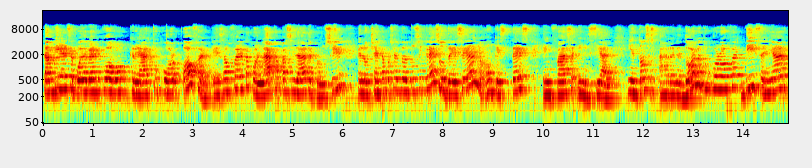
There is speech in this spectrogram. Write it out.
también se puede ver cómo crear tu core offer, esa oferta con la capacidad de producir el 80% de tus ingresos de ese año, aunque estés en fase inicial. Y entonces, alrededor de tu core offer, diseñar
